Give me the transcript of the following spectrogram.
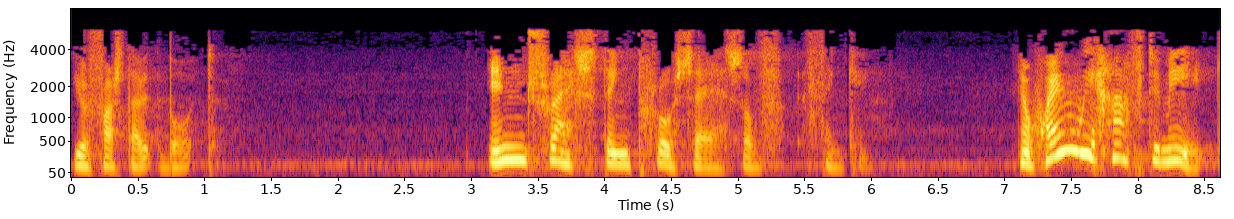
you're first out the boat. Interesting process of thinking. Now, when we have to make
